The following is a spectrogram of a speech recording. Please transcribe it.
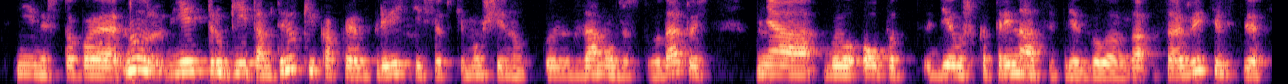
с ними, чтобы... Ну, есть другие там трюки, как э, привести все-таки мужчину к замужеству, да, то есть у меня был опыт, девушка 13 лет была в сожительстве,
